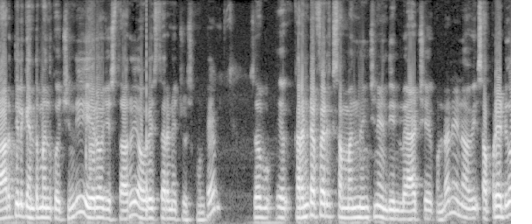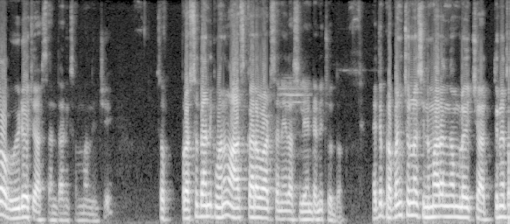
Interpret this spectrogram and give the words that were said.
భారతీయులకు ఎంతమందికి వచ్చింది ఏ రోజు ఇస్తారు ఎవరు ఇస్తారని చూసుకుంటే సో కరెంట్ అఫైర్స్కి సంబంధించి నేను దీంట్లో యాడ్ చేయకుండా నేను అవి సపరేట్గా ఒక వీడియో చేస్తాను దానికి సంబంధించి. సో ప్రస్తుతానికి మనం ఆస్కార్ అవార్డ్స్ అనేది అసలు ఏంటని చూద్దాం. అయితే ప్రపంచంలో సినిమా రంగంలో ఇచ్చే అత్యున్నత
